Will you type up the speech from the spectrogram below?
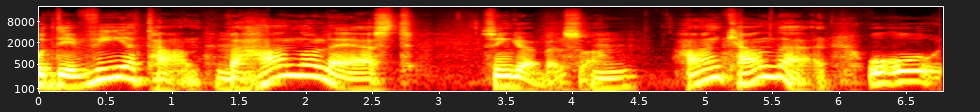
Och det vet han. Mm. För han har läst sin Goebbels. Mm. Han kan det här. Och, och,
